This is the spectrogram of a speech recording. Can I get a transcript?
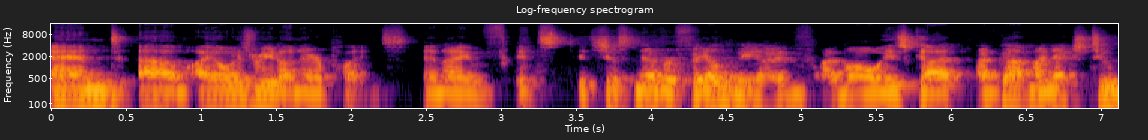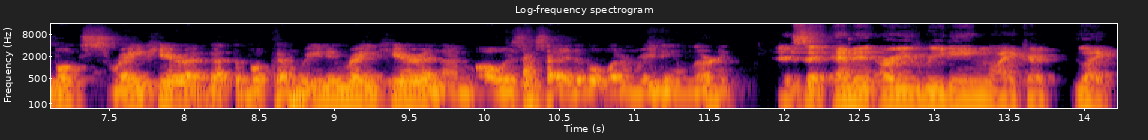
and um, I always read on airplanes, and I've it's it's just never failed me. I've I've always got I've got my next two books right here. I've got the book I'm reading right here, and I'm always excited about what I'm reading and learning. Is it and it, are you reading like a like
